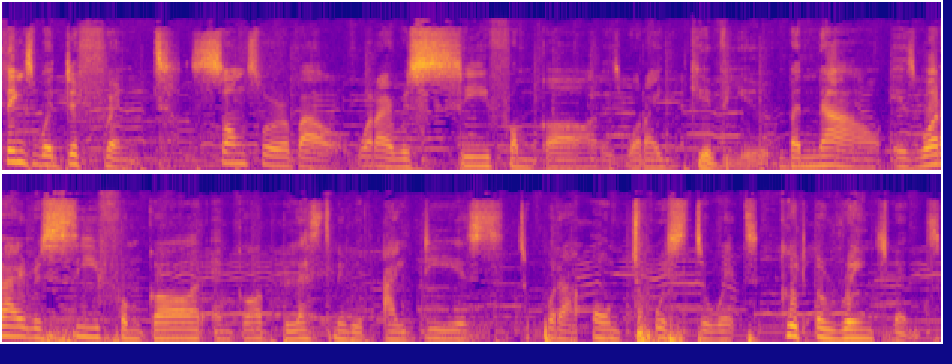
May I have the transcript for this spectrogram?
Things were different. Songs were about what I receive from God is what I give you. But now is what I receive from God, and God blessed me with ideas to put our own twist to it. Good arrangement,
